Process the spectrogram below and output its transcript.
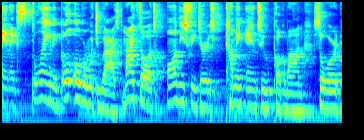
and explain and go over with you guys my thoughts on these features coming into Pokemon Sword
